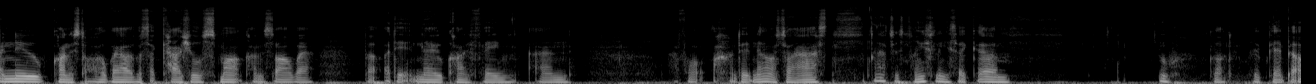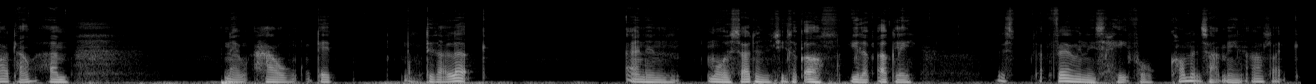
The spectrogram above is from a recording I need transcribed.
I knew kind of style wear. I was like casual, smart kind of style wear, but I didn't know kind of thing. And I thought I didn't know, so I asked. That's just nicely. He's like, um, oh god, we're getting a bit hard now. Um, no, how did did I look? And then more of a sudden, she's like, "Oh, you look ugly." Just like, throwing these hateful comments at me, and I was like,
